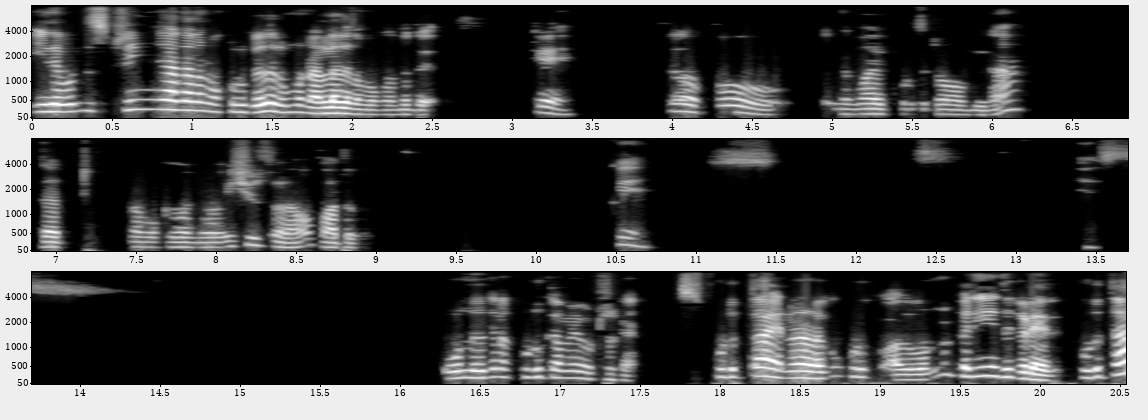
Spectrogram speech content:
இதை வந்து ஸ்ட்ரிங்காக தான் நம்ம கொடுக்கறது. ரொம்ப நல்லது நமக்கு வந்துட்டு. ஓகே ஸோ அப்போ இந்த மாதிரி கொடுத்துட்டோம் அப்படின்னா தட் நமக்கு கொஞ்சம் இஷ்யூஸ் வராமல் பார்த்துக்கணும். ஓகே ஒன்று இருக்கு நான் கொடுக்காம விட்டுருக்கேன். கொடுத்தா என்ன நடக்கும்? கொடுக்கும். அது ஒன்றும் பெரிய இது கிடையாது. கொடுத்தா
